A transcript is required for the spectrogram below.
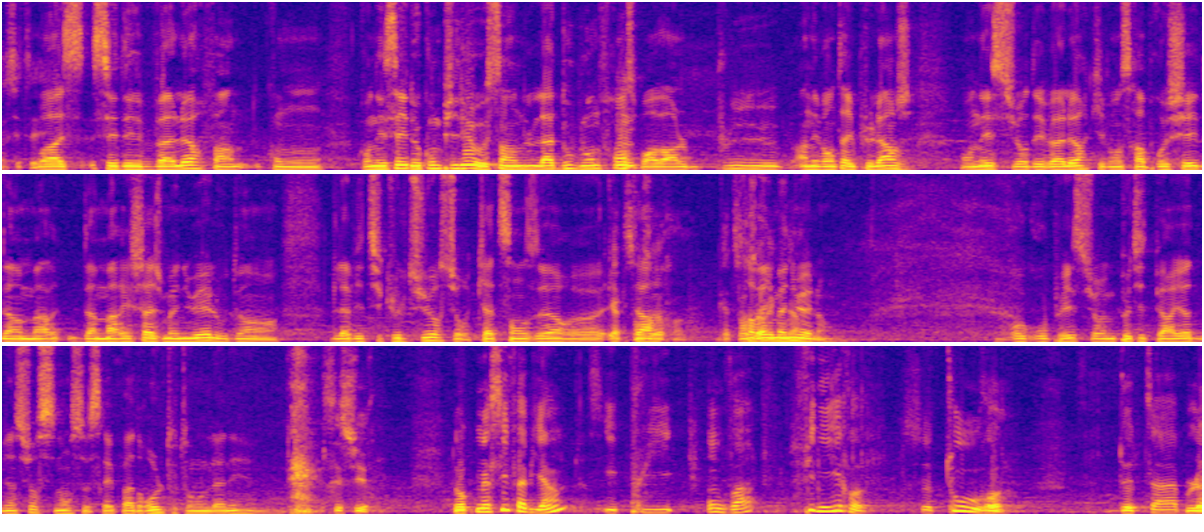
Enfin, c'est des valeurs qu'on essaye de compiler au sein de la Doublon de France mm. pour avoir le plus, un éventail plus large. On est sur des valeurs qui vont se rapprocher d'un maraîchage manuel ou de la viticulture sur 400 heures euh, 400 hectares. Heures, 400 travail manuel regroupé sur une petite période, bien sûr, sinon ce serait pas drôle tout au long de l'année. C'est sûr. Donc merci Fabien. Et puis on va finir ce tour de table.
